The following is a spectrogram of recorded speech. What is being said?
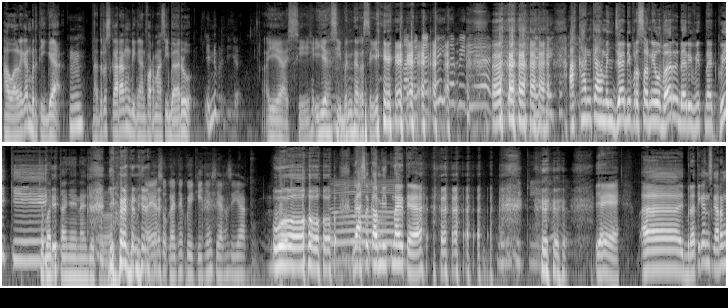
Awalnya kan bertiga. Hmm, Nah, terus sekarang dengan formasi baru. ini bertiga. Iya sih, iya sih bener sih. Bukan Midnight Quickie tapi dia. Akankah menjadi personil baru dari Midnight Quickie? Coba ditanyain aja tuh. Saya sukanya quickie-nya siang-siang. Wow, nggak suka midnight ya? Ya ya. Eh, berarti kan sekarang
